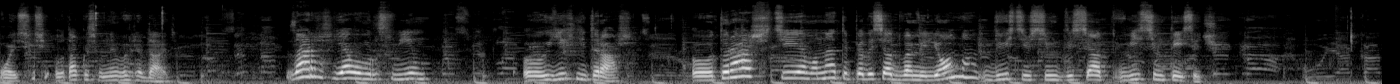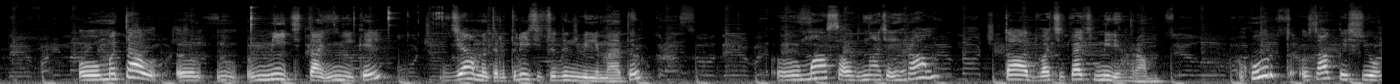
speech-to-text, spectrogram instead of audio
Ось, отак ось вони виглядають. Зараз я вам розповім їхній тираж. Е, Тираж цієї монети 52 мільйона 278 тисяч. Метал е, мідь та нікель. Діаметр 31 мм. Маса 11 грам та 25 мг. Гурт з надписью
